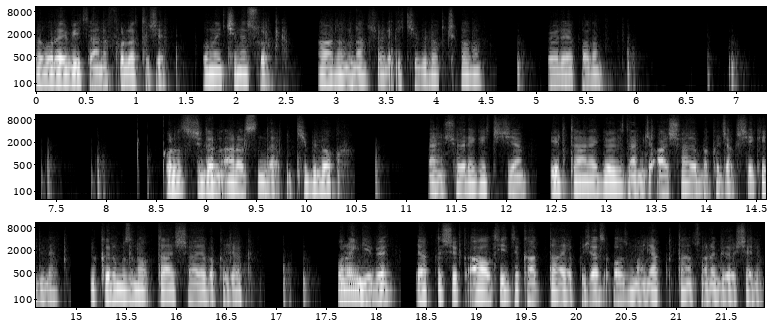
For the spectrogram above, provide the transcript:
Ve buraya bir tane fırlatıcı. Bunun içine su. Ardından şöyle iki blok çıkalım. Böyle yapalım. Fırlatıcıların arasında iki blok. Ben şöyle geçeceğim. Bir tane gözlemci aşağıya bakacak şekilde. Şu kırmızı nokta aşağıya bakacak. Bunun gibi yaklaşık 6-7 kat daha yapacağız. O zaman yaptıktan sonra görüşelim.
